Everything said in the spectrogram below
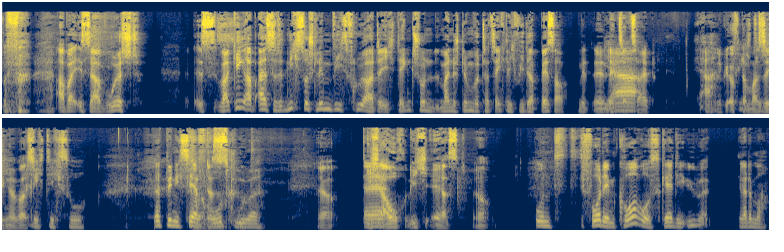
aber ist ja wurscht. Es war, ging ab, also nicht so schlimm, wie ich es früher hatte. Ich denke schon, meine Stimme wird tatsächlich wieder besser mit in Ja, letzter Zeit. Ja, wenn ich öfter mal singe was. Richtig so. Da bin ich sehr So, das froh gut. drüber. Ja. Ich Äh, auch, ich erst. Ja. Und vor dem Chorus, gell, die Über... Warte mal.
